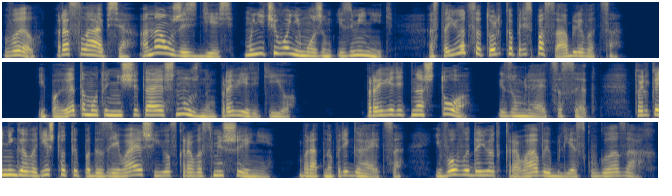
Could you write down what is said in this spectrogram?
Вэл, расслабься, она уже здесь. Мы ничего не можем изменить. Остается только приспосабливаться. И поэтому ты не считаешь нужным проверить ее. Проверить на что? изумляется Сет. Только не говори, что ты подозреваешь ее в кровосмешении. Брат напрягается. Его выдает кровавый блеск в глазах.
